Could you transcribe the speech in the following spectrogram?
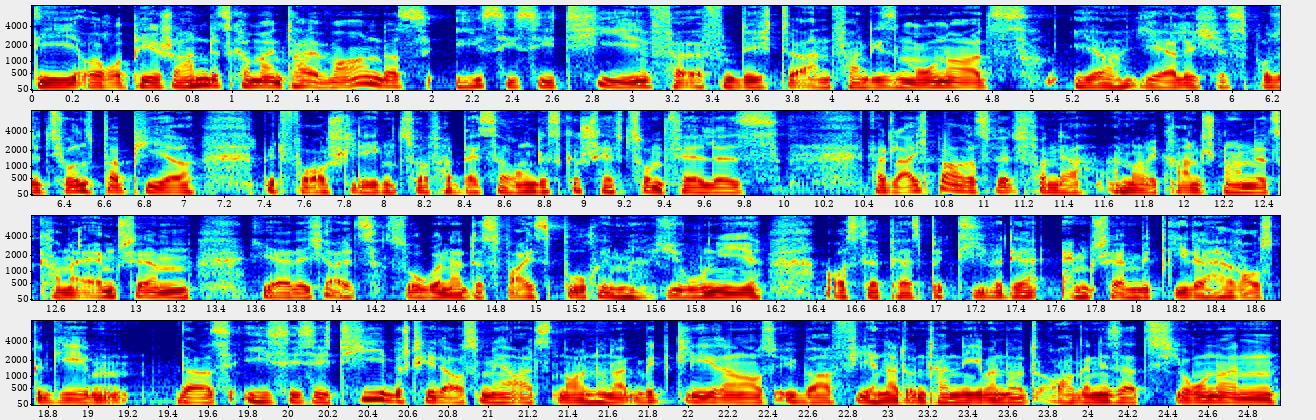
Die Europäische Handelskammer in Taiwan, das ECCT, veröffentlichte Anfang dieses Monats ihr jährliches Positionspapier mit Vorschlägen zur Verbesserung des Geschäftsumfeldes. Vergleichbares wird von der amerikanischen Handelskammer AmCham jährlich als sogenanntes Weißbuch im Juni aus der Perspektive der AmCham-Mitglieder herausgegeben. Das ECCT besteht aus mehr als 900 Mitgliedern aus über 400 Unternehmen und Organisationen.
